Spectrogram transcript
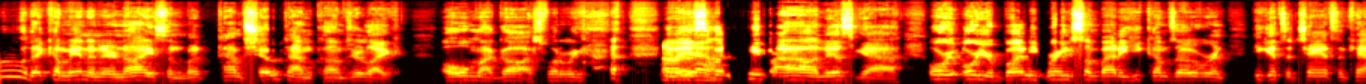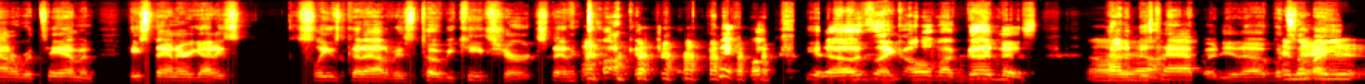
ooh, they come in and they're nice, and by the time showtime comes, you're like. Oh my gosh! What are we? you Oh, know, yeah. somebody keep an eye on this guy, or or your buddy brings somebody. He comes over and he gets a chance encounter with Tim, and he's standing there. He got his sleeves cut out of his Toby Keith shirt of talking. you know, it's like, oh my goodness, Oh, how did yeah. this happen? You know, but and somebody,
